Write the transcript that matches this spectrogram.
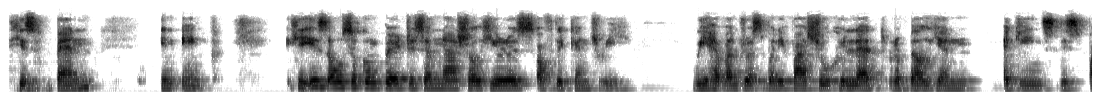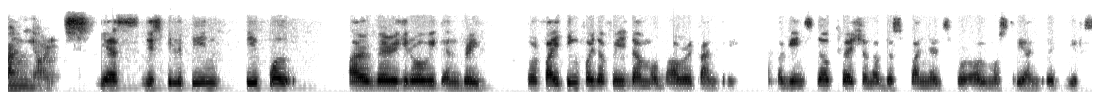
his pen in ink. He is also compared to some national heroes of the country. We have Andres Bonifacio who led rebellion against the Spaniards. Yes, these Philippine people are very heroic and brave for fighting for the freedom of our country against the oppression of the Spaniards for almost 300 years.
